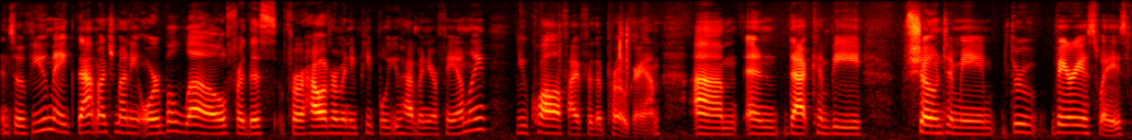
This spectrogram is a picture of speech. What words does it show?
And so if you make that much money or below for this, for however many people you have in your family, you qualify for the program, um, and that can be shown to me through various ways.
